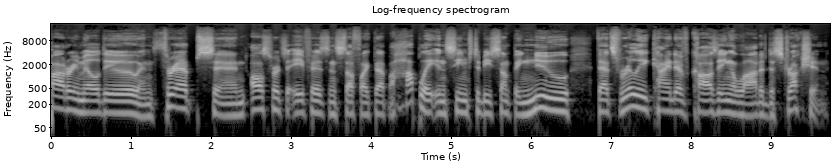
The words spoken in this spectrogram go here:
powdery mildew and thrips and all sorts of aphids and stuff like that. But hop latent seems to be something new that's really kind of causing a lot of destruction.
